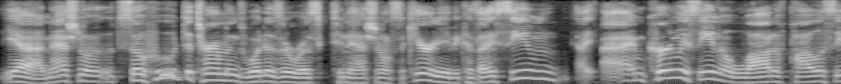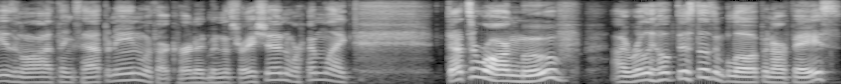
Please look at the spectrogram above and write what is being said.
Yeah, national. So, who determines what is a risk to national security? Because I seem, I, I'm currently seeing a lot of policies and a lot of things happening with our current administration where I'm like, that's a wrong move. I really hope this doesn't blow up in our face.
